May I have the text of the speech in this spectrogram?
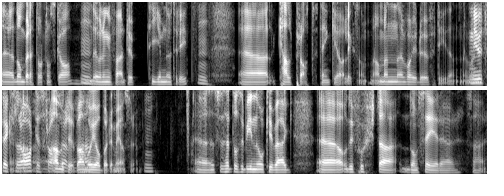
eh, de berättar vart de ska. Mm. Det är ungefär typ 10 minuter dit. Mm. Eh, kallprat tänker jag liksom. Ja men vad gör du för tiden? Ni utväxlar artighetsfraser, Ja typ, Ja. vad jobbar du med och sådär. Mm. Eh, så vi sätter oss i bilen och åker iväg. Eh, och det första de säger är så här.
